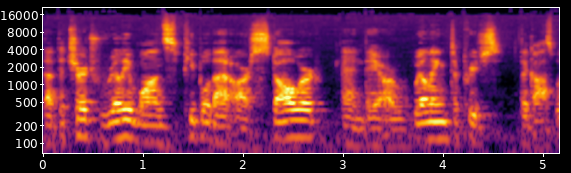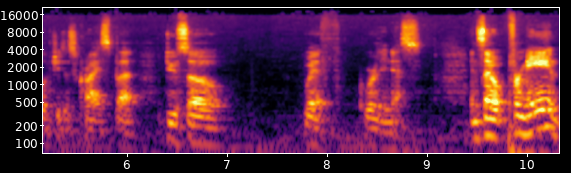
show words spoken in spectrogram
That the church really wants people that are stalwart and they are willing to preach the gospel of Jesus Christ, but do so with worthiness. And so for me,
